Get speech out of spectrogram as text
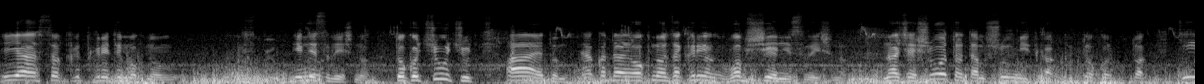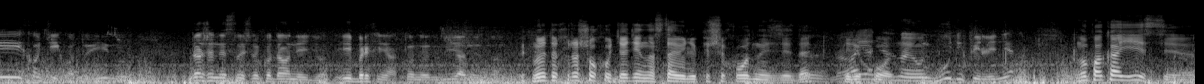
И я с открытым окном. И не слышно. Только чуть-чуть. А, это, а когда окно закрыл, вообще не слышно. Значит, что-то там шумит, как только так тихо-тихо. то и, ну, даже не слышно, куда он идет. И брехня, то ну, я не знаю. Ну это хорошо, хоть один оставили пешеходный здесь, да? Да, а я не Переход. знаю, он будет или нет. Ну пока есть, э,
